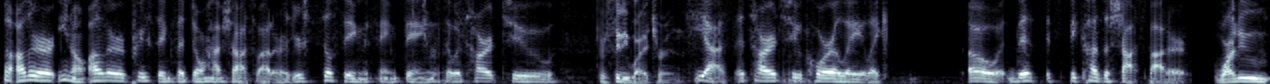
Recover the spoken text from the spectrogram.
But other, you know, other precincts that don't have ShotSpotter, you're still seeing the same thing. Trends. So it's hard to. The citywide trends. Yes, it's hard to mm correlate. Like, oh, this it's because of shot spotter. Why do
